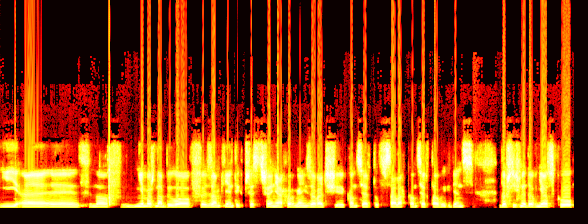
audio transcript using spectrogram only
i no, nie można było w zamkniętych przestrzeniach organizować koncertów w salach koncertowych, więc doszliśmy do wniosku,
